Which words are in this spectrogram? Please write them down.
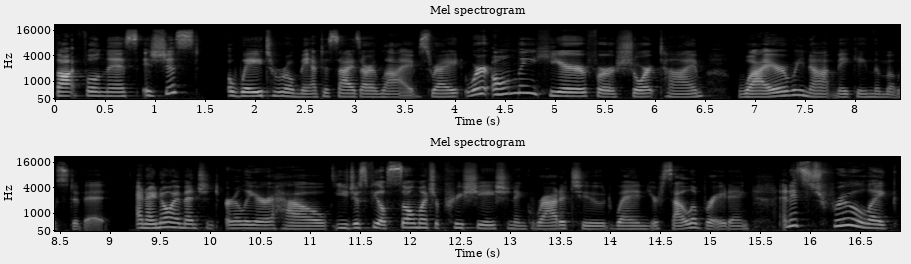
thoughtfulness is just a way to romanticize our lives, right? We're only here for a short time. Why are we not making the most of it? And I know I mentioned earlier how you just feel so much appreciation and gratitude when you're celebrating. And it's true, like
